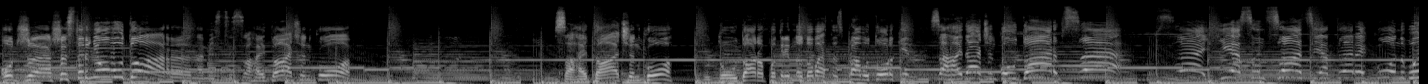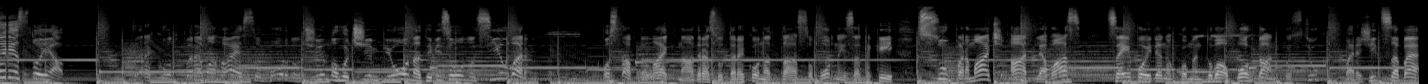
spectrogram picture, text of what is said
Отже, шестерньов удар на місці Сагайдаченко. Сагайдаченко. Тут до удару потрібно довести справу Торкін. Сагайдаченко. Удар. Все. Сенсація. Терекон вистояв. Терекон перемагає соборну чинного чемпіона дивізіону Сілвер. Поставте лайк на адресу Терекона та Соборний за такий суперматч. А для вас цей поєдинок коментував Богдан Костюк. Бережіть себе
